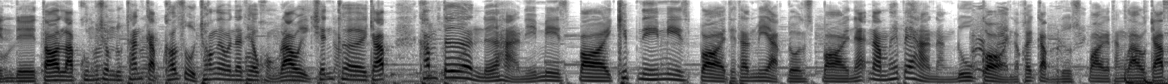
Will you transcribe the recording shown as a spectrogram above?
ินดีต้อนรับคุณผู้ชมทุกท่านกลับเข้าสู่ช่องไอวันเทลของเราอีกเช่นเคยครับคำเตือนเนื้อหานี้มีสปอยคลิปนี้มีสปอยแต่ท่านไม่อยากโดนสปอยแนะนำให้ไปหาหนังดูก่อนแล้วค่อยกลับมาดูสปอยกันทางเราครับ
